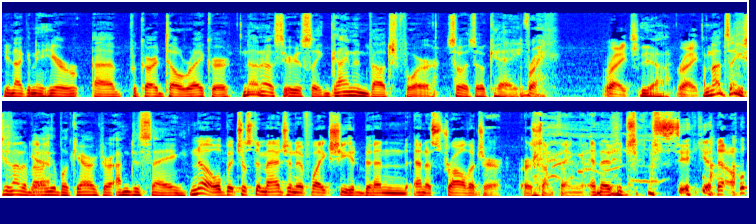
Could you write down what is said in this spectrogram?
you're not going to hear uh, Picard tell Riker, "No, no, seriously, Guinan vouched for her, so it's okay." Right. Right. Yeah, Right. I'm not saying she's not a Yeah. valuable character. I'm just saying No, but just imagine if, like, she had been an astrologer or something, and then, just, you know,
